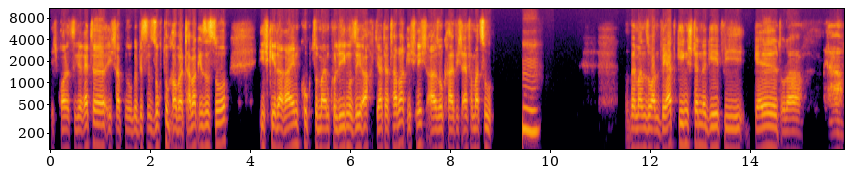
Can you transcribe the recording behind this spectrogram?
ich brauche eine Zigarette, ich habe so einen gewissen Suchtdruck, aber bei Tabak ist es so. Ich gehe da rein, gucke zu meinem Kollegen und sehe, ach, der hat ja Tabak, ich nicht, also greife ich einfach mal zu. Mhm. Wenn man so an Wertgegenstände geht wie Geld oder ja,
